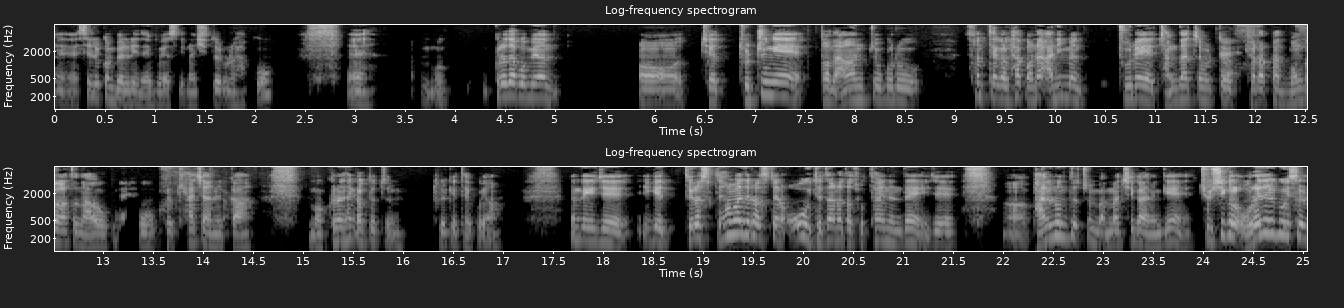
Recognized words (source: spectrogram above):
예, 실리콘밸리 내부에서 이런 시도를 하고 예, 뭐 그러다 보면 어, 제 둘 중에 더 나은 쪽으로 선택을 하거나 아니면 둘의 장단점을 또 네. 결합한 뭔가가 더 나오고 그렇게 하지 않을까 뭐 그런 네. 생각도 좀 들게 되고요. 근데 이제 이게 들었을 때 처음에 들었을 때는 오 대단하다 좋다 했는데 이제 어, 반론도 좀 만만치가 않은 게 주식을 오래 들고 있을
